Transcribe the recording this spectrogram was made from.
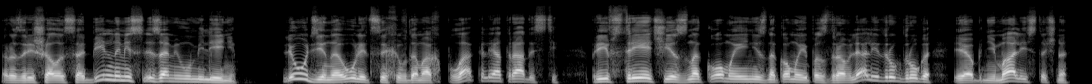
разрешалось обильными слезами умиления. Люди на улицах и в домах плакали от радости – при встрече знакомые и незнакомые поздравляли друг друга и обнимались точно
